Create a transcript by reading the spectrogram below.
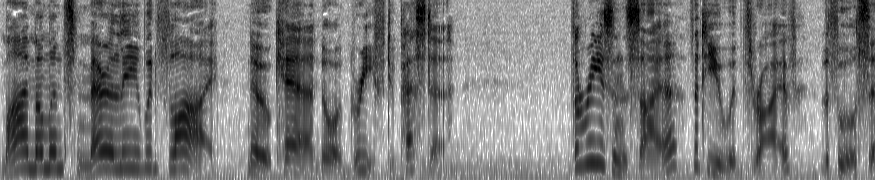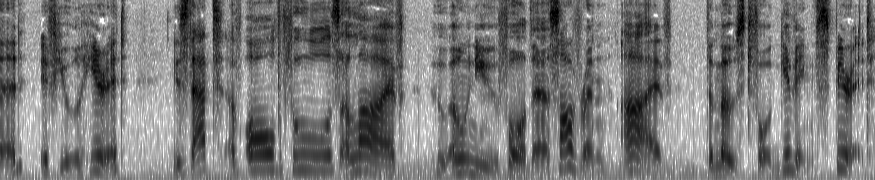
my moments merrily would fly, no care nor grief to pester. The reason, sire, that you would thrive, the fool said, if you'll hear it, is that of all the fools alive who own you for their sovereign, I've the most forgiving spirit.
